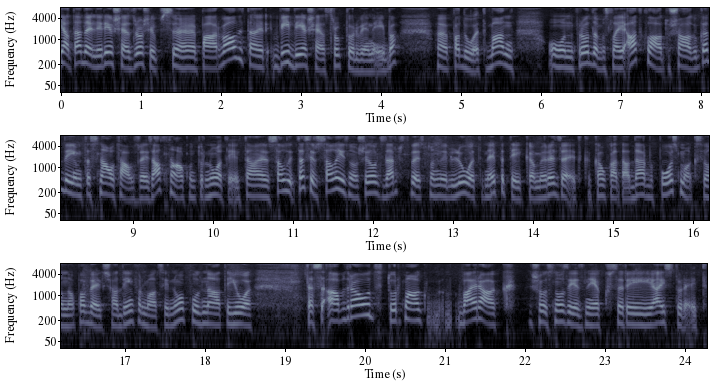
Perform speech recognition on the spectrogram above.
Jā, tādēļ ir iekšējās drošības pārvalde, tā ir vidi iekšējā struktūra vienība, padot man. Un, protams, lai atklātu šādu gadījumu, tas nav tā uzreiz atnāk un tur notiek. Ir, tas ir salīdzinoši ilgs darbs, tāpēc man ir ļoti nepatīkami redzēt, ka kaut kādā darba posmā posmā, kas vēl nav pabeigts, šāda informācija ir nopludināta, jo tas apdraud turpmāk vairāk šos noziedzniekus arī aizturēt.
